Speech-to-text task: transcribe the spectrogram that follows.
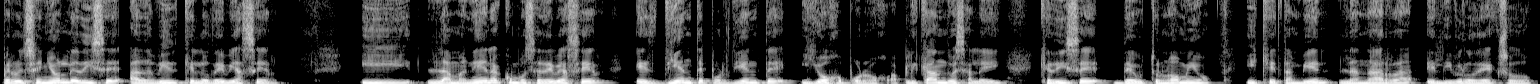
Pero el Señor le dice a David que lo debe hacer y la manera como se debe hacer es diente por diente y ojo por ojo, aplicando esa ley que dice Deuteronomio y que también la narra el libro de Éxodo.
